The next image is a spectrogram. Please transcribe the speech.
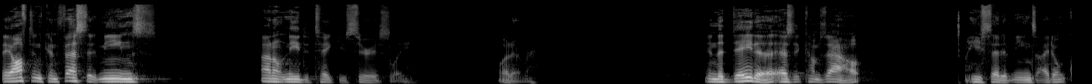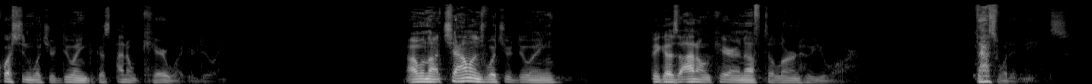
they often confess that it means, I don't need to take you seriously. Whatever. In the data, as it comes out, he said it means I don't question what you're doing because I don't care what you're doing. I will not challenge what you're doing because I don't care enough to learn who you are. That's what it means.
